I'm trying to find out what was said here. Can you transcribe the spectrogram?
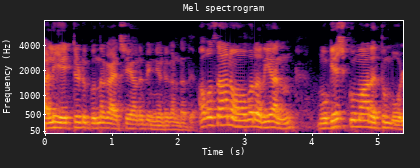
കളി ഏറ്റെടുക്കുന്ന കാഴ്ചയാണ് പിന്നീട് കണ്ടത്. അവസാന ഓവർ എറിയാൻ മുകേഷ് കുമാർ എത്തുമ്പോൾ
